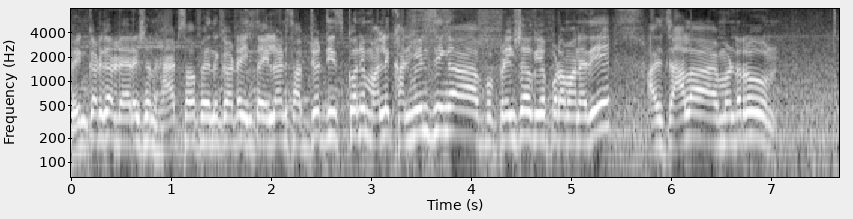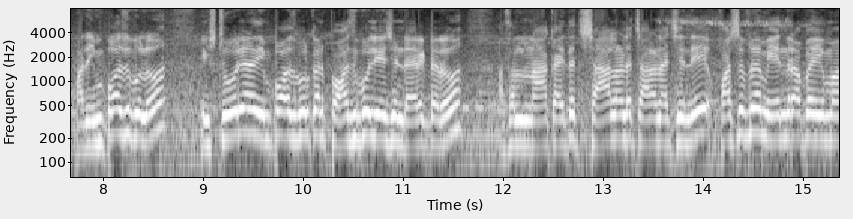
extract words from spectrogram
వెంకట్ గారి డైరెక్షన్ హ్యాట్స్ ఆఫ్ ఎందుకంటే ఇంత ఇలాంటి సబ్జెక్ట్ తీసుకొని మళ్ళీ కన్విన్సింగ్గా ప్రేక్షకులకు చెప్పడం అనేది అది చాలా ఏమంటారు అది ఇంపాసిబుల్ ఈ స్టోరీ అనేది ఇంపాసిబుల్ కానీ పాసిబుల్ చేసిండు డైరెక్టరు అసలు నాకైతే చాలా అంటే చాలా నచ్చింది. ఫస్ట్ ఫ్రేమ్ ఏంద్రాబాయ్ మా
